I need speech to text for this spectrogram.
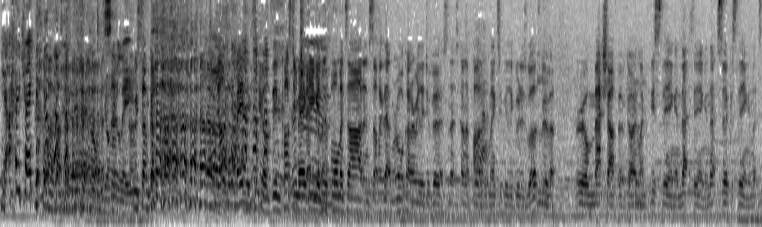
Yeah, okay. Certainly. with some kind of no, Dallas has amazing skills in costume making and performance art and stuff like that. We're all kind of really diverse, and that's kind of part of what makes it really good as well. It's a bit of a, a real mashup of going like this thing and that thing and that circus thing, and let's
